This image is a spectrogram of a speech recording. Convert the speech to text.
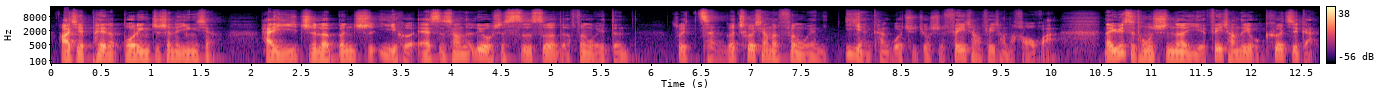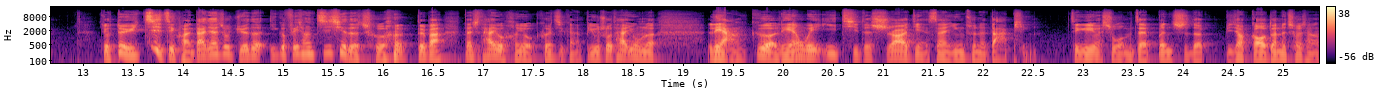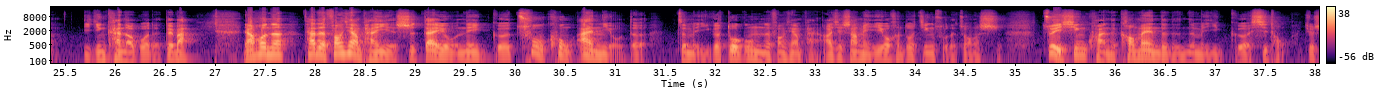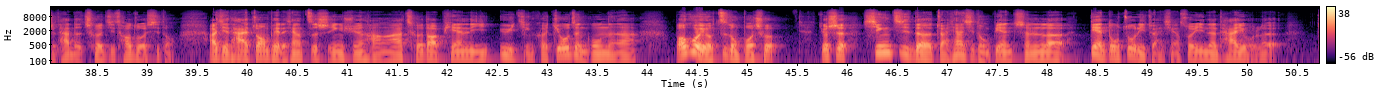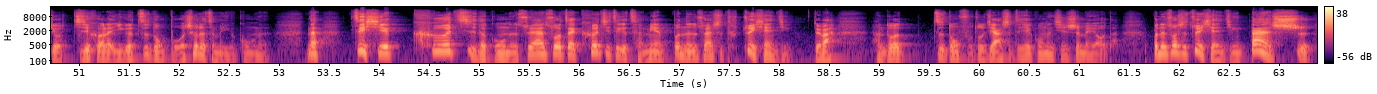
而且配了柏林之声的音响。还移植了奔驰 E 和 S 上的六十四色的氛围灯，所以整个车厢的氛围你一眼看过去就是非常非常的豪华。那与此同时呢，也非常的有科技感。就对于 G 这款，大家就觉得一个非常机械的车，对吧？但是它又很有科技感。比如说，它用了两个连为一体的十二点三英寸的大屏，这个也是我们在奔驰的比较高端的车上已经看到过的，对吧？然后呢，它的方向盘也是带有那个触控按钮的。这么一个多功能的方向盘，而且上面也有很多金属的装饰。最新款的 Command 的那么一个系统，就是它的车机操作系统，而且它还装配了像自适应巡航啊、车道偏离预警和纠正功能啊，包括有自动泊车，就是星际的转向系统变成了电动助力转向，所以呢，它有了就集合了一个自动泊车的这么一个功能。那这些科技的功能，虽然说在科技这个层面不能算是最先进，对吧？很多。自动辅助驾驶这些功能其实是没有的，不能说是最先进，但是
